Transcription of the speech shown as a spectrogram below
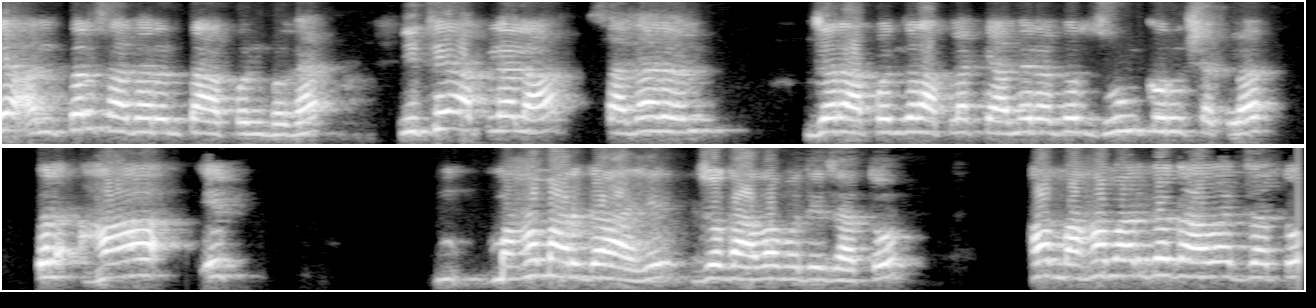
हे अंतर साधारणतः आपण बघा. इथे आपल्याला साधारण जर आपण जर आपला कॅमेरा जर झूम करू शकला तर हा एक महामार्ग आहे जो गावामध्ये जातो. हा महामार्ग गावात जातो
